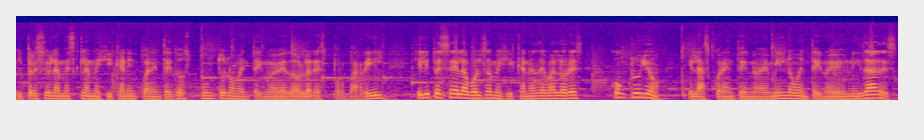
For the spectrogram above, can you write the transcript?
el precio de la mezcla mexicana en 42.99 dólares por barril y el IPC de la Bolsa Mexicana de Valores concluyó en las 49.099 unidades,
